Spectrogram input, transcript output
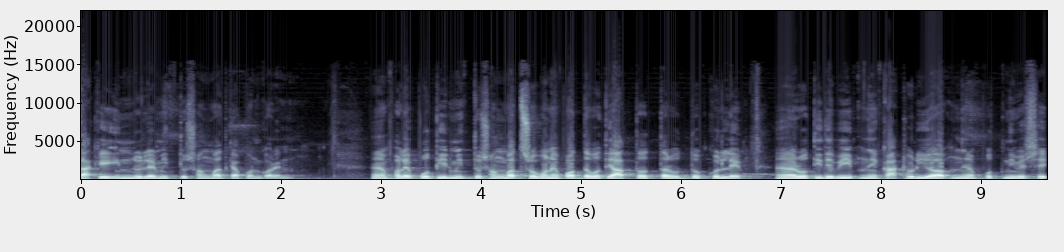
তাকে ইন্দ্রনীলের মৃত্যু সংবাদ জ্ঞাপন করেন। ফলে পতির মৃত্যু সংবাদ শ্রবণে পদ্মাবতী আত্মহত্যার উদ্যোগ করলে রতিদেবী কাঠুরীয় পত্নীবেশে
